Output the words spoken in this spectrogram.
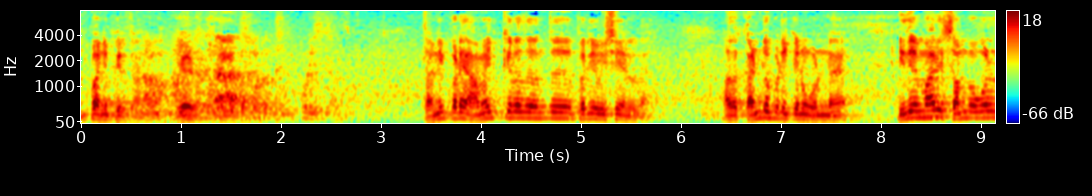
இப்போ அனுப்பியிருக்காங்க ஏழு. தனிப்படை அமைக்கிறது வந்து பெரிய விஷயம் இல்லை. அதை கண்டுபிடிக்கணும் ஒன்று இதே மாதிரி சம்பவங்கள்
